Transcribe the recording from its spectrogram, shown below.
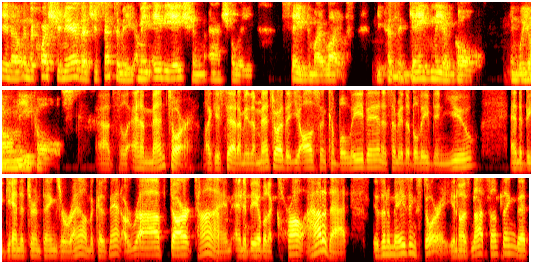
you know, in the questionnaire that you sent to me, I mean, aviation actually saved my life because it mm-hmm. gave me a goal, and we all mm-hmm. need goals. Absolutely. And a mentor, like you said, I mean, the mentor that you also can believe in and somebody that believed in you and to begin to turn things around because, man, a rough, dark time and to be able to crawl out of that is an amazing story. You know, it's not something that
